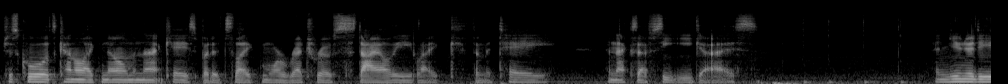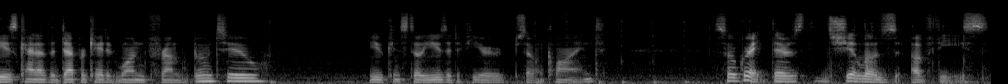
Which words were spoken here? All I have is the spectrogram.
which is cool. It's kind of like GNOME in that case, but it's like more retro styley, like the Mate and XFCE guys. And Unity is kind of the deprecated one from Ubuntu. You can still use it if you're so inclined. So great, there's shitloads of these,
